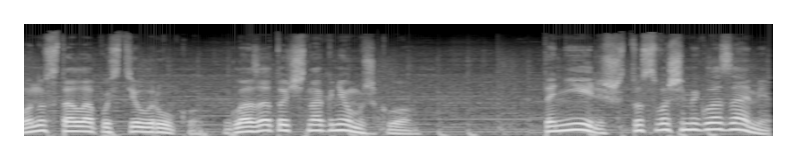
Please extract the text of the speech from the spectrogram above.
Он устало опустил руку. Глаза точно огнем жгло. «Таниэль, что с вашими глазами?»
